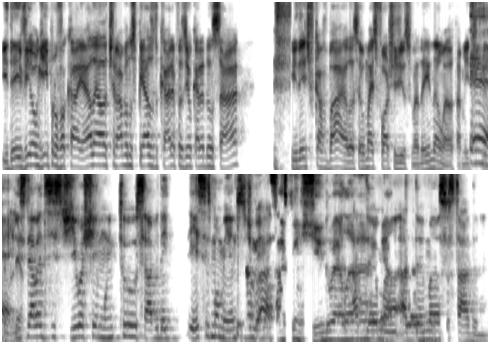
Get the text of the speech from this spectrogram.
E daí via alguém provocar ela, ela tirava nos pés do cara e fazia o cara dançar. e daí a gente ficava, bah, ela é o mais forte disso. Mas daí não, ela tá meio É, isso dela desistir, eu achei muito, sabe? Daí, esses momentos de Também ah, faz sentido ela. a dama, a dama assustada, né?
